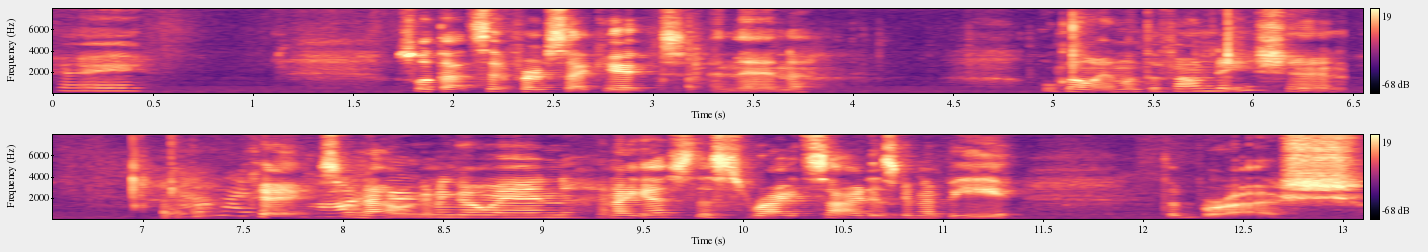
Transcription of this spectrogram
Okay. So let that sit for a second and then we'll go in with the foundation. Okay, so now we're gonna go in and I guess this right side is gonna be the brush.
